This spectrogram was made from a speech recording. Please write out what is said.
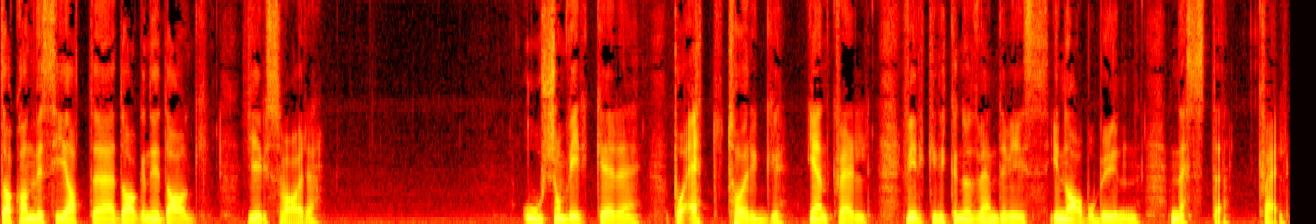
da kan vi si at eh, dagen i dag gir svaret. Ord som virker på ett torg en kveld, virker ikke nødvendigvis i nabobyen neste kveld.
